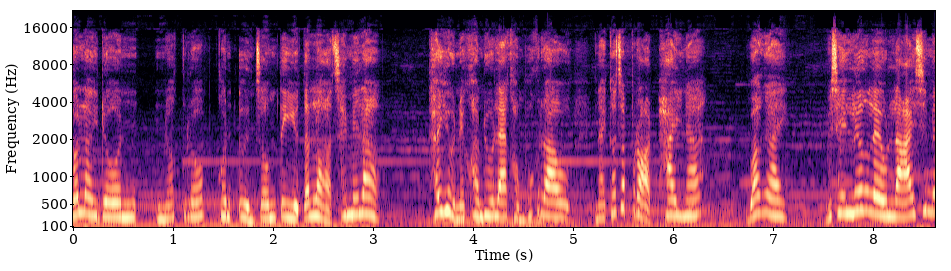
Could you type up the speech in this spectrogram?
ก็เลยโดนนักรบคนอื่นโจมตีอยู่ตลอดใช่ไหมล่ะ ถ้าอยู่ในความดูแลของพวกเรา นายก็จะปลอดภัยนะ ว่าไง ไม่ใช่เรื่องเลวร้ายใช่ไหม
